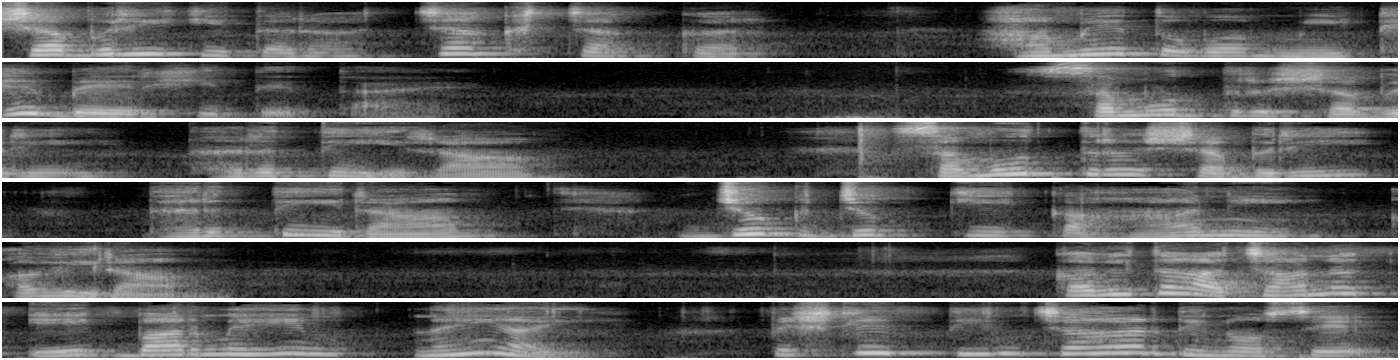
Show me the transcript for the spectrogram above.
शबरी की तरह चख चख कर हमें तो वह मीठे बेर ही देता है। समुद्र शबरी धरती राम। समुद्र शबरी धरती राम, जुग जुग की कहानी अविराम। कविता अचानक एक बार में ही नहीं आई। पिछले तीन चार दिनों से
